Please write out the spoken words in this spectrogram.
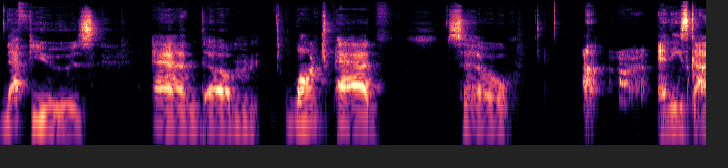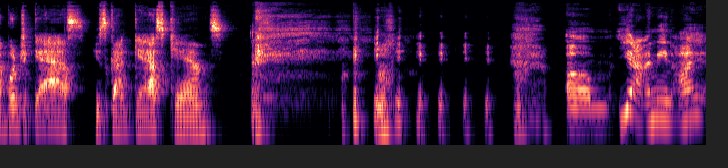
nephews, and um, Launchpad. So, uh, and he's got a bunch of gas. He's got gas cans. um yeah i mean i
